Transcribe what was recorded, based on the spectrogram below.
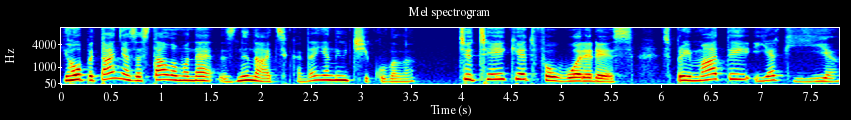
Його питання застало мене зненацька, да? я не очікувала. To take it for what it is. Сприймати як є.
